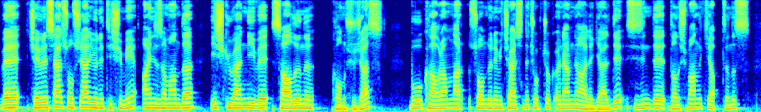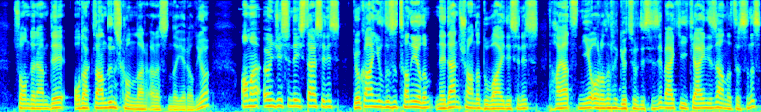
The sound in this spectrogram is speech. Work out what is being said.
ve çevresel sosyal yönetişimi aynı zamanda iş güvenliği ve sağlığını konuşacağız. Bu kavramlar son dönem içerisinde çok çok önemli hale geldi. Sizin de danışmanlık yaptığınız son dönemde odaklandığınız konular arasında yer alıyor. Ama öncesinde isterseniz Gökhan Yıldız'ı tanıyalım. Neden şu anda Dubai'desiniz? Hayat niye oralara götürdü sizi? Belki hikayenizi anlatırsınız.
